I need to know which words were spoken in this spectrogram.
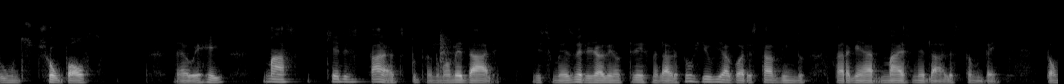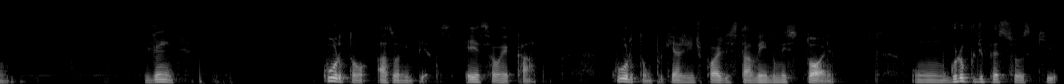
um dos showballs, né, eu errei, mas que ele está disputando uma medalha. Isso mesmo, ele já ganhou três medalhas no Rio e agora está vindo para ganhar mais medalhas também. Então, gente, curtam as Olimpíadas. Esse é o recado curtam, porque a gente pode estar vendo uma história. Um grupo de pessoas que,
